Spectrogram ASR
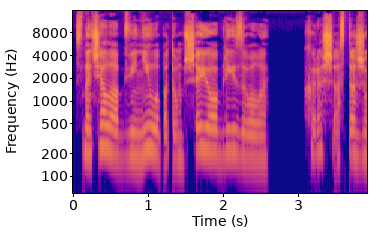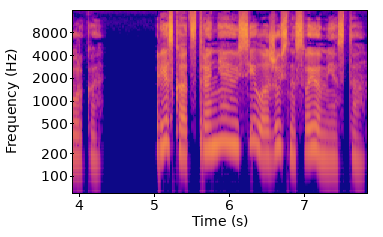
Сначала обвинила, потом шею облизывала. Хороша стажёрка. Резко отстраняюсь и ложусь на своё место.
